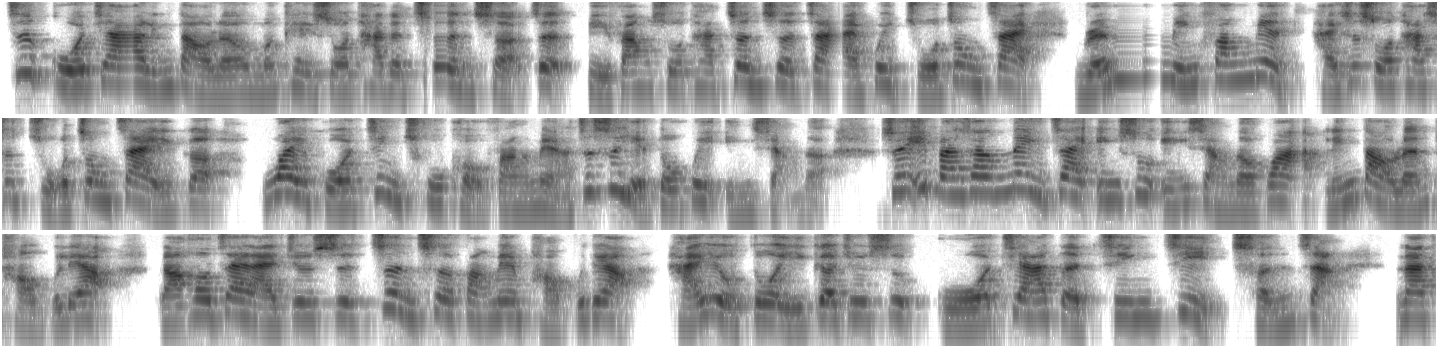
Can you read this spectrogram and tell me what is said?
这国家领导人，我们可以说他的政策，这比方说他政策在会着重在人民方面，还是说他是着重在一个外国进出口方面啊？这是也都会影响的。所以一般上内在因素影响的话，领导人跑不了，然后来就是政策方面跑不掉，还有多一个就是国家的经济成长。那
